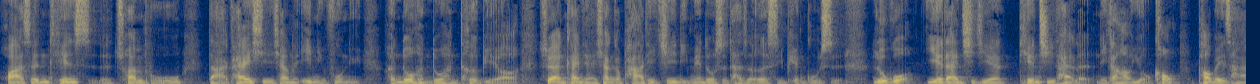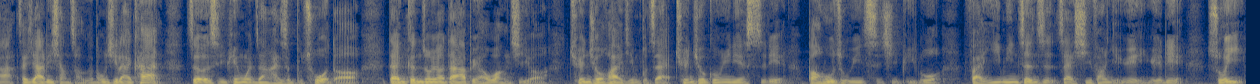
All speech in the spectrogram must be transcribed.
化身天使的川普，打开鞋箱的印尼妇女，很多很多很特别哦，虽然看起来像个 party，其实里面都是他这二十一篇故事。如果耶诞期间天气太冷，你刚好有空泡杯茶，在家里想找个东西来看，这二十一篇文章还是不错的哦。但更重要，大家不要忘记哦，全球化已经不在，全球供应链撕裂，保护主义此起彼落，反移民政治在西方也越演越烈。所以，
